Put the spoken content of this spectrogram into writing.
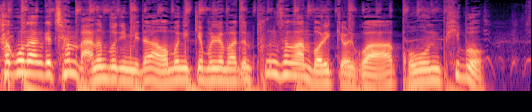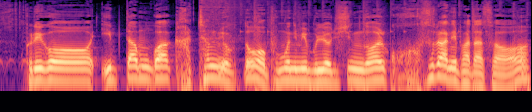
타고난 게 참 많은 분입니다. 어머니께 물려받은 풍성한 머릿결과 고운 피부, 그리고 입담과 가창력도 부모님이 물려주신 걸 고스란히 받아서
